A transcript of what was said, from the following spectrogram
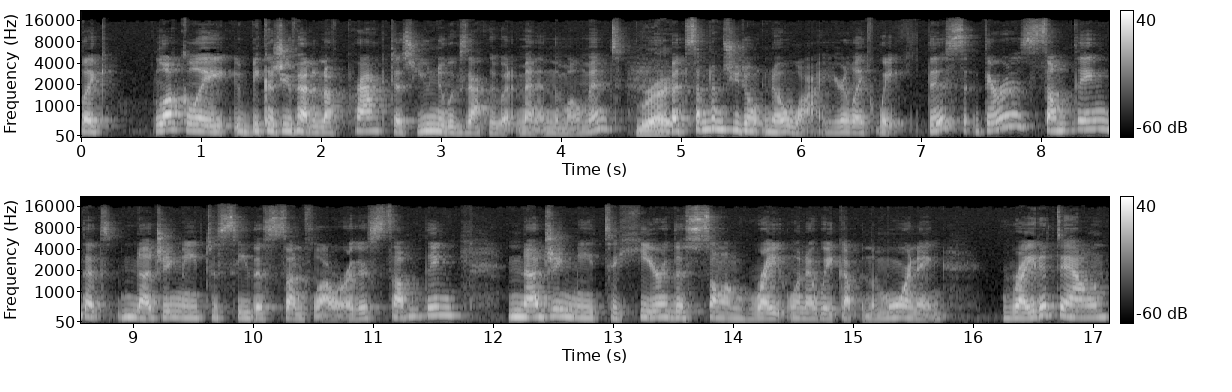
Like, luckily, because you've had enough practice, you knew exactly what it meant in the moment. Right. But sometimes you don't know why. You're like, wait, this, there is something that's nudging me to see this sunflower, or there's something nudging me to hear this song right when I wake up in the morning. Write it down,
